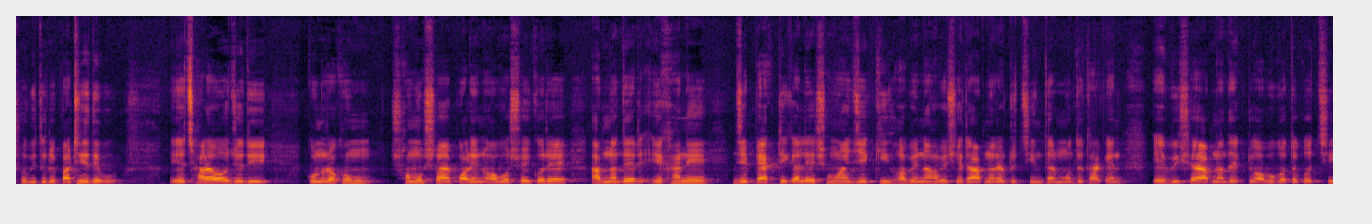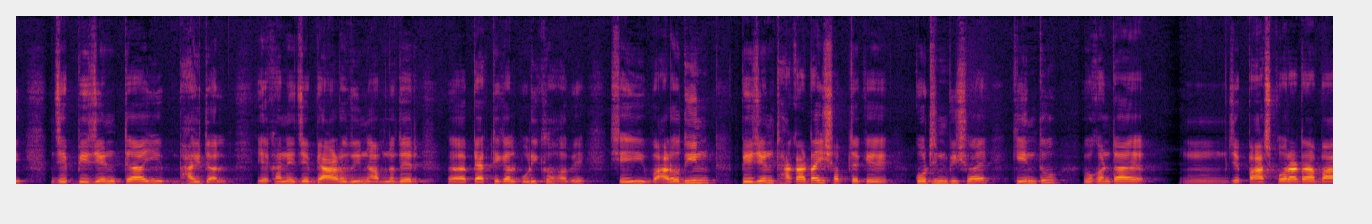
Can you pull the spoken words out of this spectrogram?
ছবি তুলে পাঠিয়ে দেব। এছাড়াও যদি কোনো রকম সমস্যায় পড়েন, অবশ্যই করে আপনাদের এখানে যে প্র্যাকটিক্যালের সময় যে কি হবে না হবে সেটা আপনারা একটু চিন্তার মধ্যে থাকেন। এ বিষয়ে আপনাদের একটু অবগত করছি যে প্রেজেন্টটাই ভাইটাল এখানে যে বারো দিন আপনাদের প্র্যাকটিক্যাল পরীক্ষা হবে, সেই বারো দিন প্রেজেন্ট থাকাটাই সবথেকে কঠিন বিষয়। কিন্তু ওখানটায় যে পাস করাটা বা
